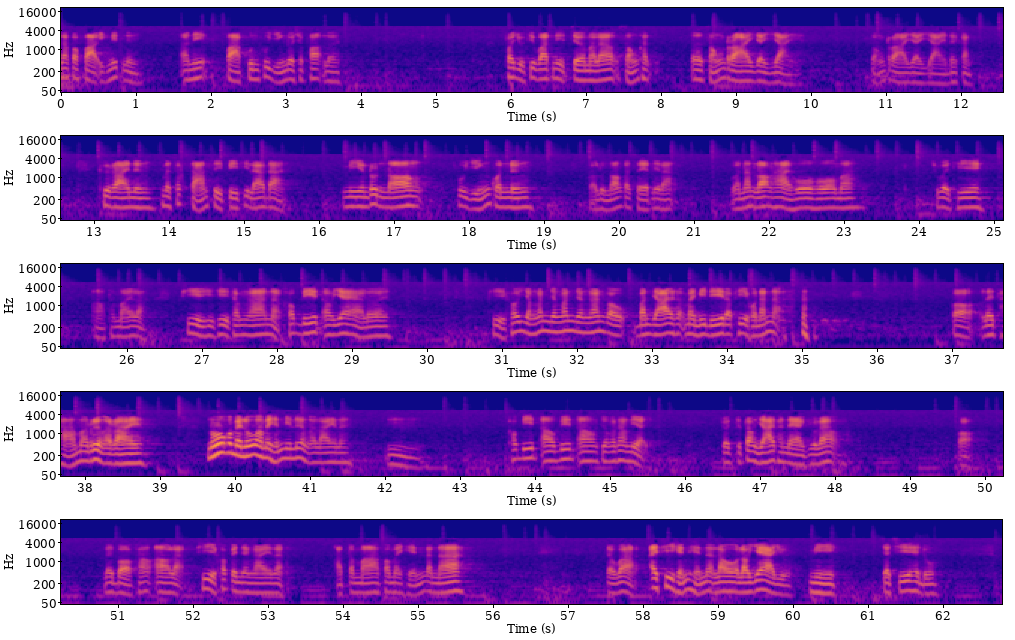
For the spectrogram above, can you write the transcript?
แล้วก็ฝากอีกนิดหนึ่ง อันนี้ฝากคุณผู้หญิงโดยเฉพาะเลย เพราะอยู่ที่วัดนี่เจอมาแล้วสองเออสองรายใหญ่ ๆ สองรายใหญ่ ๆ ด้วยกัน คือรายหนึ่งเมื่อสักสามสี่ปีที่แล้วได้ มีรุ่นน้องผู้หญิงคนหนึ่งก็รุ่นน้องเกษตรนี่แหละวันนั้นร้องไห้โฮโฮมา ช่วยทีอ้าวทำไมล่ะ พี่ที่ที่ทำงานน่ะเขาบีทเอาแย่เลย พี่เขาอย่างนั้นอย่างนั้นอย่างนั้นก็บรรยายไม่มีดีแล้วพี่คนนั้นน่ะ ก็เลยถามว่าเรื่องอะไรหนูก็ไม่รู้ว่าไม่เห็นมีเรื่องอะไรเลยอืมเขาบีทเอาบีทเอาจนกระทั่งเนี่ยก็จะต้องย้ายแผนกอยู่แล้วก็เลยบอกเขาเอาละพี่เขาเป็นยังไงนะ่ะอาตมาก็ไม่เห็นแล้วนะ แต่ว่าไอ้ที่เห็นเห็นน่ะ เราเราแย่อยู่มี จะชี้ให้ดู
